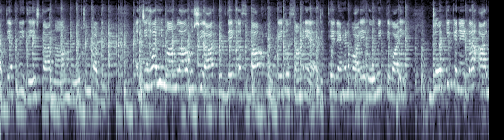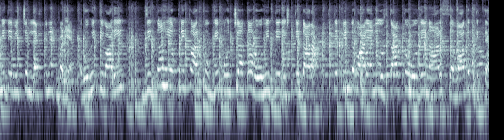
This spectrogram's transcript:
ਅਤੇ ਆਪਣੇ ਦੇਸ਼ ਦਾ ਨਾਮ ਰੋਸ਼ਨ ਕਰਦੇ ਨੇ। ਅਜਿਹਾ ਹੀ ਮਾਮਲਾ ਹੁਸ਼ਿਆਰਪੁਰ ਦੇ ਕਸਬਾ ਭੁੱਗੇ ਤੋਂ ਸਾਹਮਣੇ ਆਇਆ ਜਿੱਥੇ ਰਹਿਣ ਵਾਲੇ ਰੋਹਿਤ ਤਿਵਾੜੀ ਜੋ ਕਿ ਕੈਨੇਡਾ ਆਰਮੀ ਦੇ ਵਿੱਚ ਲੈਫਟੀਨੈਂਟ ਬਣਿਆ। ਰੋਹਿਤ ਤਿਵਾੜੀ ਜਿੱਦਾਂ ਹੀ ਆਪਣੇ ਘਰ ਭੁੱਗੇ ਪਹੁੰਚਿਆ ਤਾਂ ਰੋਹਿਤ ਦੇ ਰਿਸ਼ਤੇਦਾਰਾਂ ਤੇ ਪਿੰਡ ਵਾਲਿਆਂ ਨੇ ਉਸ ਦਾ ਢੋਲ ਦੇ ਨਾਲ ਸਵਾਗਤ ਕੀਤਾ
